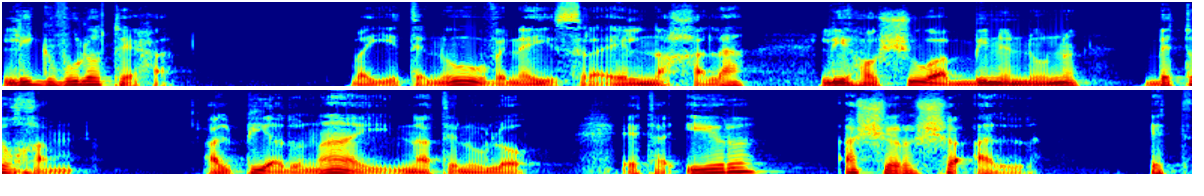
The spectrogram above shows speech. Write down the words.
לגבולותיה. ויתנו בני ישראל נחלה להושע בן נון בתוכם. על פי אדוני נתנו לו את העיר אשר שאל, את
